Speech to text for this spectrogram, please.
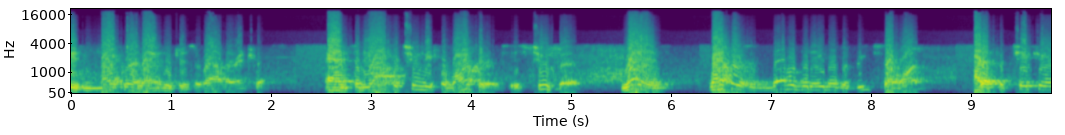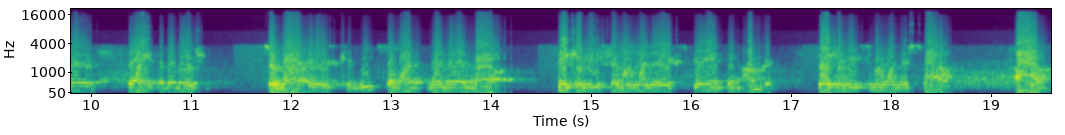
these micro languages around their interests. And so the opportunity for marketers is twofold. One is marketers have never been able to reach someone at a particular point of emotion. So marketers can reach someone when they're in love. They can reach someone when they're experiencing hunger. They can reach someone when they're smiling. Um,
